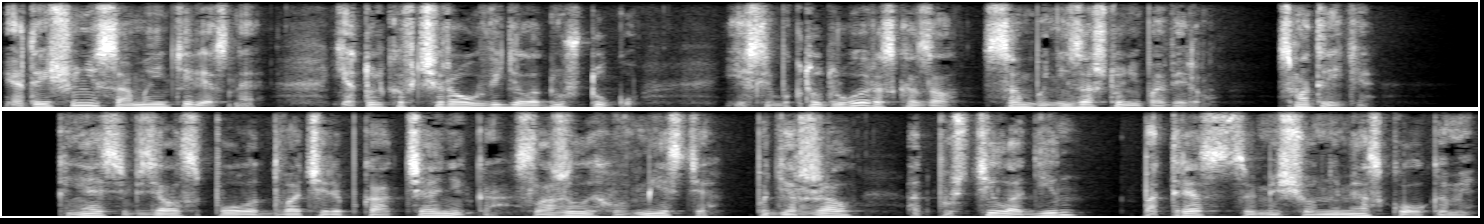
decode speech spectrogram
«Это еще не самое интересное. Я только вчера увидел одну штуку. Если бы кто другой рассказал, сам бы ни за что не поверил. Смотрите». Князь взял с пола два черепка от чайника, сложил их вместе, подержал, отпустил один, потряс совмещенными осколками.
